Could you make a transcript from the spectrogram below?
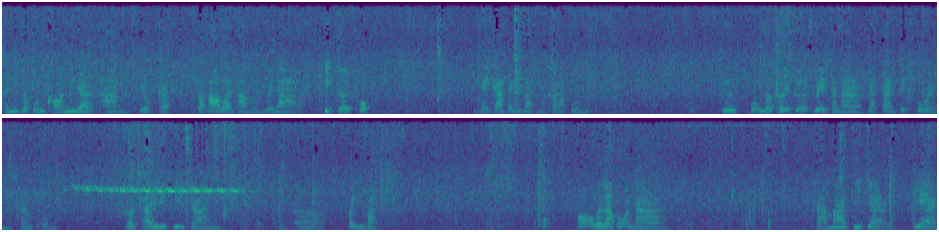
อันนี้กับผมขออนุญาตถามเกี่ยวกับสภาวะธรรมเวลาที่เกิดพบในการปฏิบัตินะครับผม คือผมก็เคยเกิดเวทนาจากการเจ็บป่วยนะครับผม ก็ใช้วิธีการปฏิบัติ พอเวลาภาวนา สามารถที่จะแยก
